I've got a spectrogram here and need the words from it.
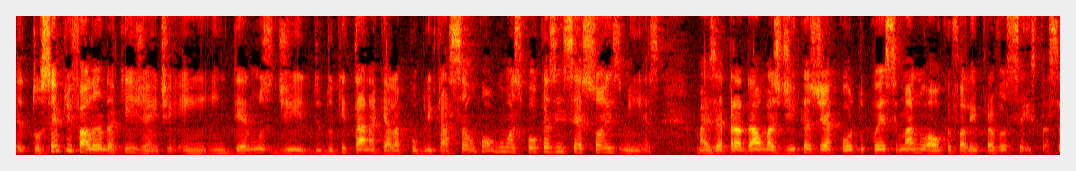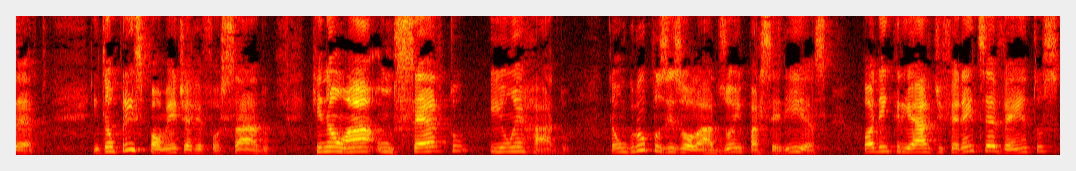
eu estou sempre falando aqui, gente, em, em termos de, do, do que está naquela publicação, com algumas poucas inserções minhas. Mas é para dar umas dicas de acordo com esse manual que eu falei para vocês, tá certo? Então, principalmente é reforçado que não há um certo e um errado. Então, grupos isolados ou em parcerias podem criar diferentes eventos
